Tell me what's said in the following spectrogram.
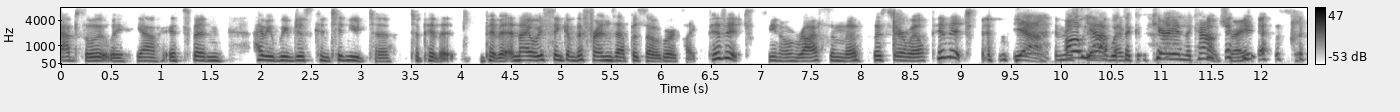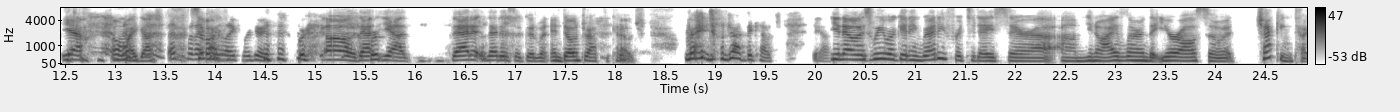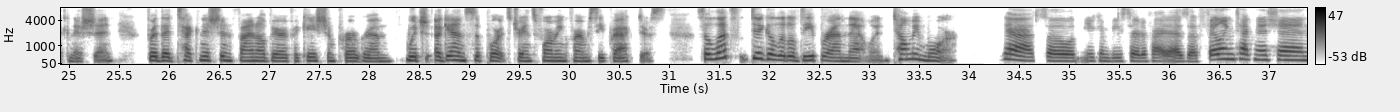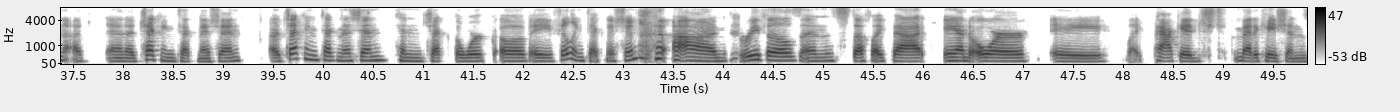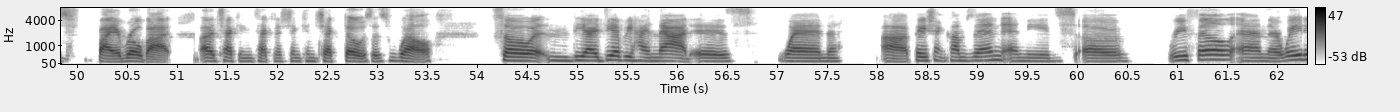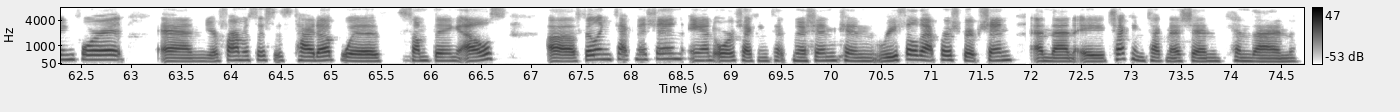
Absolutely. Yeah. It's been, I mean, we've just continued to to pivot, pivot. And I always think of the Friends episode where it's like pivot, you know, Ross and the, the stairwell, pivot. Yeah. oh yeah, with the carrying the couch, right? yes. Yeah. Oh my gosh. That's what so, I feel like we're doing. We're, oh, that yeah, that that is a good one. And don't drop the couch. Right. Don't drop the couch. Yeah. You know, as we were getting ready for today, Sarah, um, you know, I learned that you're also a checking technician for the Technician Final Verification Program, which again supports transforming pharmacy practice. So let's dig a little deeper on that one. Tell me more. Yeah, so you can be certified as a filling technician and a checking technician. A checking technician can check the work of a filling technician on refills and stuff like that, and or a like packaged medications by a robot. A checking technician can check those as well. So the idea behind that is when a patient comes in and needs a refill and they're waiting for it and your pharmacist is tied up with something else a filling technician and or checking technician can refill that prescription and then a checking technician can then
